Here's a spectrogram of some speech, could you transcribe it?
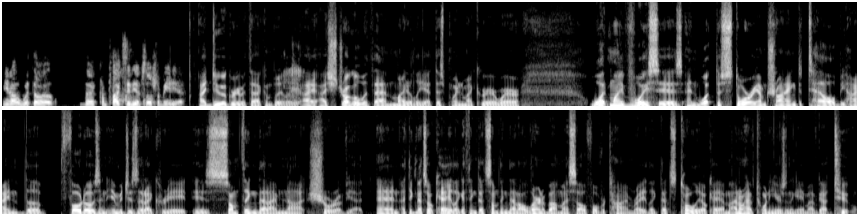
you know, with the the complexity of social media. I do agree with that completely. I, I struggle with that mightily at this point in my career where what my voice is and what the story I'm trying to tell behind the photos and images that I create is something that I'm not sure of yet. And I think that's okay. Like, I think that's something that I'll learn about myself over time, right? Like, that's totally okay. I'm, I don't have 20 years in the game, I've got two,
